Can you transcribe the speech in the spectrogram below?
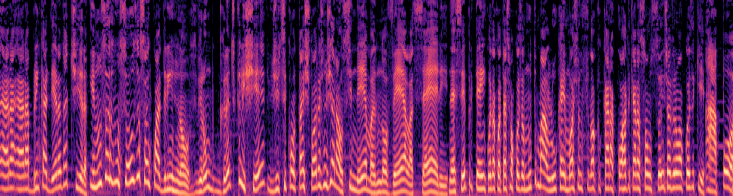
era, era a brincadeira da tira. E não, não se usa só em quadrinhos, não. Virou um grande clichê de se contar histórias no geral. Cinema, novela, série, né? Sempre tem. Quando acontece uma coisa muito maluca e mostra no final que o cara acorda que era só um sonho, já virou uma coisa que, ah, pô,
